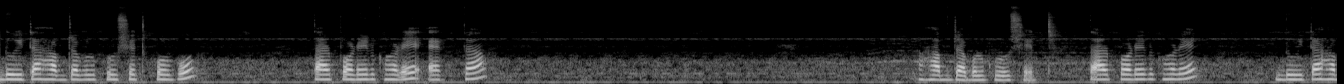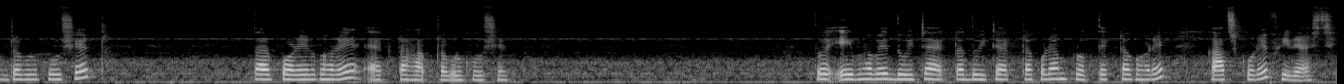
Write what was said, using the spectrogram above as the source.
দুইটা হাফ ডাবল ক্রোশেট করব। তারপরের ঘরে একটা হাফ ডাবল ক্রোশেট। তারপরের ঘরে দুইটা হাফ ডাবল ক্রোশেট। তারপরের ঘরে একটা হাফ ডাবল ক্রোশেট। তো এইভাবে দুইটা একটা দুইটা একটা করে আমি প্রত্যেকটা ঘরে কাজ করে ফিরে আসছি।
